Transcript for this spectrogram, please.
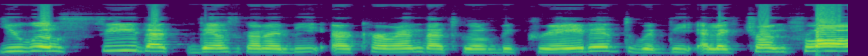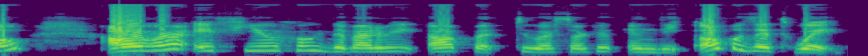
you will see that there's going to be a current that will be created with the electron flow. However, if you hook the battery up to a circuit in the opposite way,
